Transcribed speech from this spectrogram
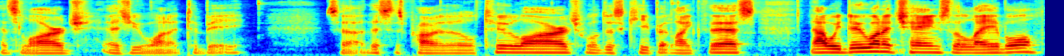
as large as you want it to be. So this is probably a little too large. We'll just keep it like this. Now we do want to change the label.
